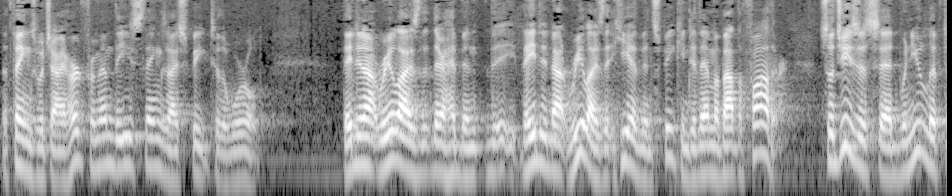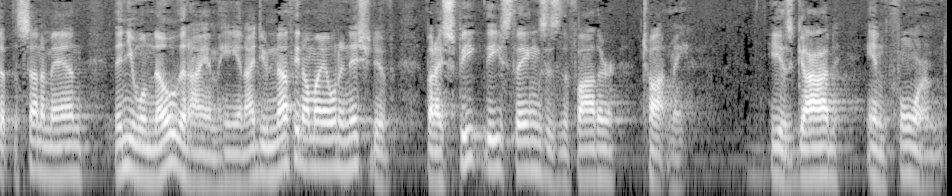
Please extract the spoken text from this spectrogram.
The things which I heard from him, these things I speak to the world. They did not realize that there had been, they, they did not realize that he had been speaking to them about the Father. So Jesus said, When you lift up the Son of Man, then you will know that I am he, and I do nothing on my own initiative, but I speak these things as the Father taught me. He is God informed.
